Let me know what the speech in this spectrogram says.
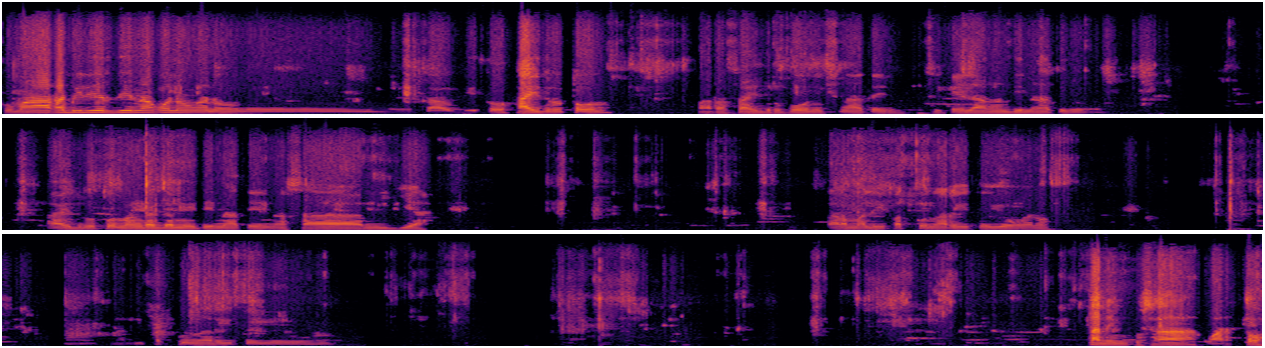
Kung makakabilir din ako ng ano, ng tawag dito, hydrotone, para sa hydroponics natin, kasi kailangan din natin yun. Hydrotone ang gagamitin natin sa media. Para malipat ko na rito yung ano, malipat ko na rito yung tanim ko sa kwarto.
